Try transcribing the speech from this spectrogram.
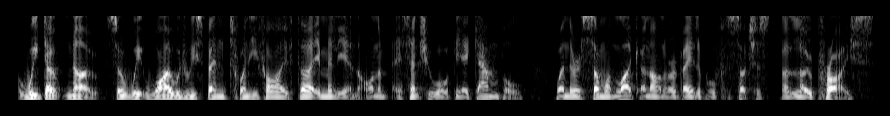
We don't know, so we why would we spend 25, 30 million on a, essentially what would be a gamble when there is someone like Onana available for such a low price?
